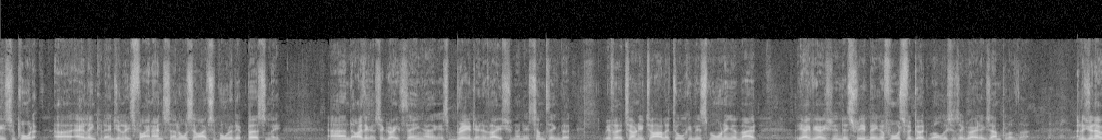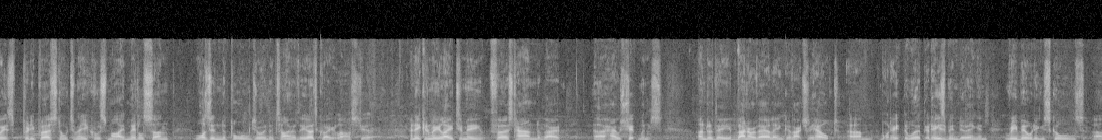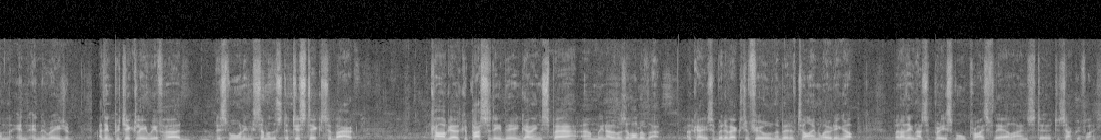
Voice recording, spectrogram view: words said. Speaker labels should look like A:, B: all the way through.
A: we support uh, Airlink at Engine Lease Finance, and also I've supported it personally. And I think it's a great thing. I think it's brilliant innovation, and it's something that we've heard Tony Tyler talking this morning about the aviation industry being a force for good. Well, this is a great example of that. And as you know, it's pretty personal to me. Of course, my middle son was in Nepal during the time of the earthquake last year. And he can relate to me firsthand about uh, how shipments under the banner of Airlink have actually helped um, what he, the work that he's been doing in rebuilding schools um, in, in the region. I think particularly we've heard this morning some of the statistics about cargo capacity being going spare, and we know there's a lot of that. Okay, it's a bit of extra fuel and a bit of time loading up, but I think that's a pretty small price for the airlines to, to sacrifice.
